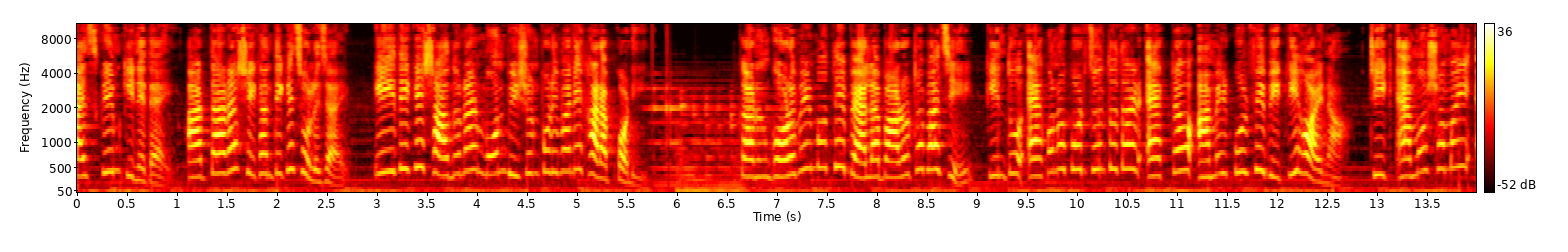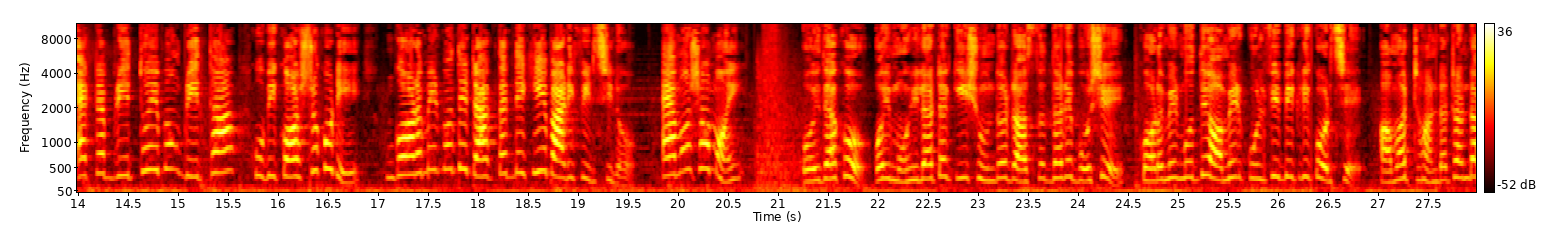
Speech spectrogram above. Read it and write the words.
আইসক্রিম কিনে দেয় আর তারা সেখান থেকে চলে যায়। এই দেখে সাধনার মন ভীষণ পরিমাণে খারাপ করে। কারণ গরমের মধ্যে বেলা বারোটা বাজে, কিন্তু এখনও পর্যন্ত তার একটাও আমের কুলফি বিক্রি হয় না। ঠিক এমন সময় একটা বৃদ্ধ এবং বৃদ্ধা খুবই কষ্ট করে গরমের মধ্যে ডাক্তার দেখিয়ে বাড়ি ফিরছিল। এমন সময়, ওই দেখো, ওই মহিলাটা কি সুন্দর রাস্তার ধারে বসে গরমের মধ্যে আমের কুলফি বিক্রি করছে। আমার ঠান্ডা ঠান্ডা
